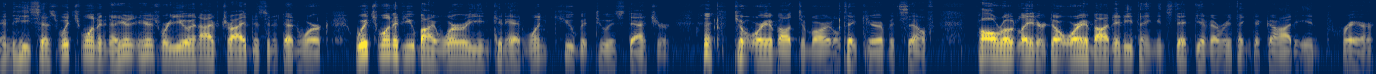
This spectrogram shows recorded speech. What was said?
And he says, which one of now here, here's where you and I have tried this and it doesn't work. Which one of you by worrying can add one cubit to his stature? don't worry about tomorrow, it'll take care of itself. Paul wrote later, don't worry about anything, instead give everything to God in prayer.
